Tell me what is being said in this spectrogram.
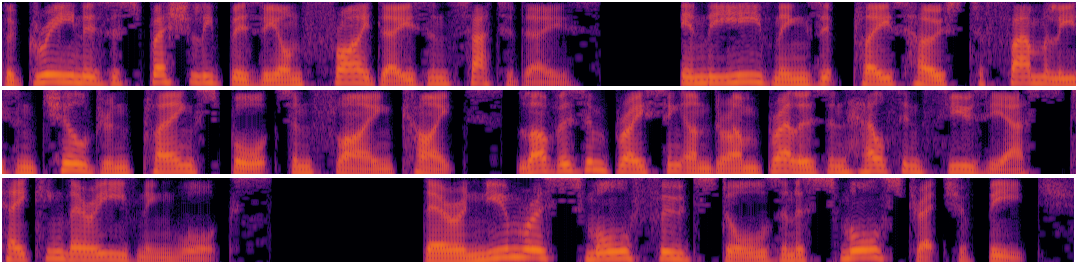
The green is especially busy on Fridays and Saturdays. In the evenings it plays host to families and children playing sports and flying kites, lovers embracing under umbrellas and health enthusiasts taking their evening walks. There are numerous small food stalls and a small stretch of beach.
